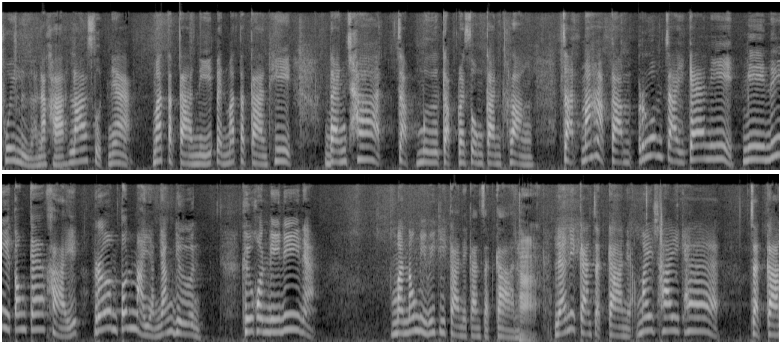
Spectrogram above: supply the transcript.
ช่วยเหลือนะคะ ล่าสุดเนี่ยมาตรการนี้เป็นมาตรการที่แบงก์ชาติจับมือกับกระทรวงการคลัง จัดมหกรรมร่วมใจแก้หนี้ มีหนี้ต้องแก้ไข เริ่มต้นใหม่อย่างยั่งยืน คือคนมีหนี้เนี่ยมันต้องมีวิธีการในการจัดการฮะและในการจัดการเนี่ยไม่ใช่แค่ จัดการ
